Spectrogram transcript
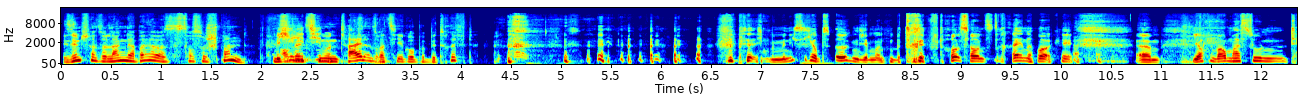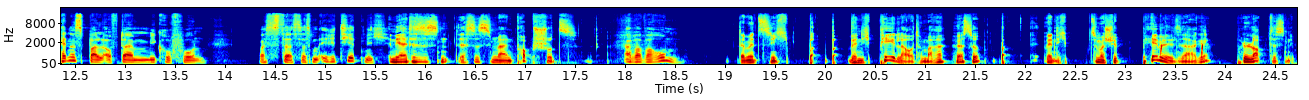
Wir sind schon so lange dabei, aber es ist doch so spannend. Mich Auch wenn es nur einen Teil unserer Zielgruppe betrifft. Ich bin mir nicht sicher, ob es irgendjemanden betrifft, außer uns dreien, aber okay. ähm, Jochen, warum hast du einen Tennisball auf deinem Mikrofon? Was ist das? Das irritiert mich. Ja, das ist, das ist mein Popschutz. Aber warum? Damit es nicht, wenn ich P-Laute mache, hörst du, wenn ich zum Beispiel Pimmel sage, ploppt es nicht.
